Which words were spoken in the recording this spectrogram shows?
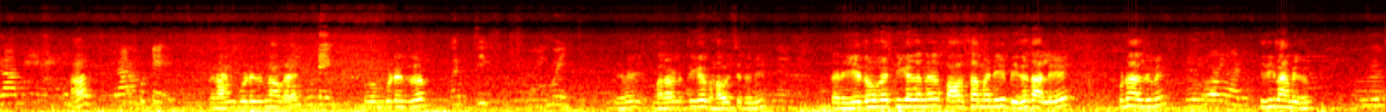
राम हा? रामकुटे. तुझं नाव काय? कुटे ओमकुटे तुझं? मला वाटतं तिघं भाऊचे तुम्ही. तर हे दोघं तिघं जण पावसामध्ये भिजत आले. कुठून आले तुम्ही? किती लांब इथून?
